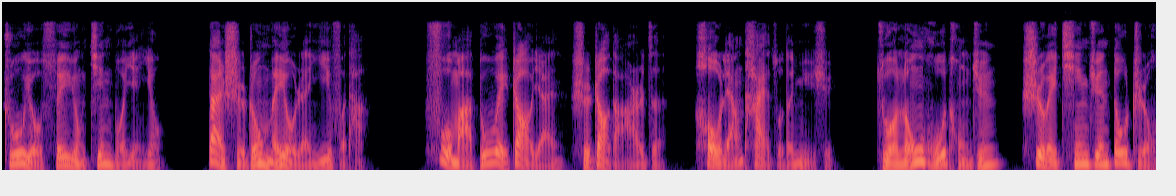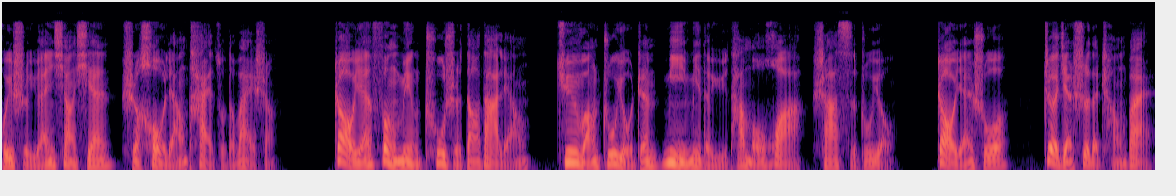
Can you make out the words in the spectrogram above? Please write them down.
朱友虽用金帛引诱，但始终没有人依附他。驸马都尉赵岩是赵的儿子，后梁太祖的女婿。左龙虎统军、侍卫亲军都指挥使袁象先是后梁太祖的外甥。赵岩奉命出使到大梁。君王朱友贞秘密的与他谋划，杀死朱友。赵岩说，这件事的成败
